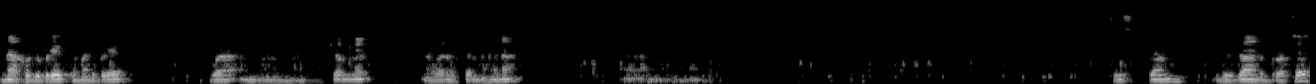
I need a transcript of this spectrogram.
ناخذ break كمان break ونكمل وصلنا هنا system design process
